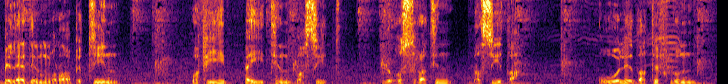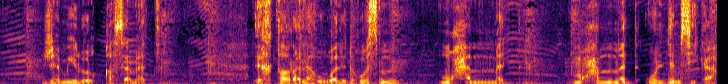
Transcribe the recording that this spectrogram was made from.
بلاد المرابطين وفي بيت بسيط لأسرة بسيطة ولد طفل جميل القسمات. اختار له والده اسم محمد محمد ولد مسيكا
